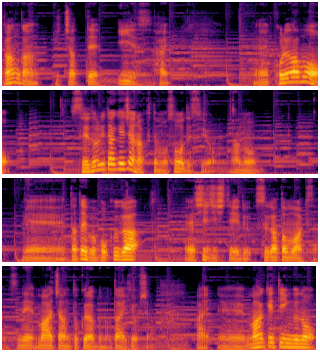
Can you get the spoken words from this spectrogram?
ガンガンいっちゃっていいです。はい。えーこれはもう、背取りだけじゃなくてもそうですよ。あの、えー例えば僕が、え支持している菅智明さんですね。マーチャントクラブの代表者。はい。えーマーケティングの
